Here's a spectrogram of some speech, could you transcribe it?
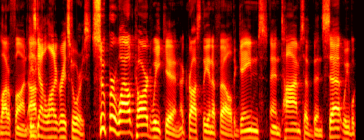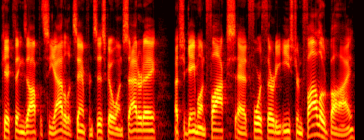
A lot of fun. He's Um, got a lot of great stories. Super wild card weekend across the NFL. The games and times have been set. We will kick things off with Seattle at San Francisco on Saturday. That's the game on Fox at 4:30 Eastern, followed by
